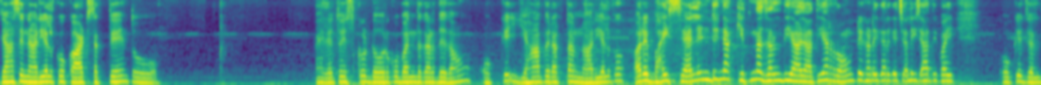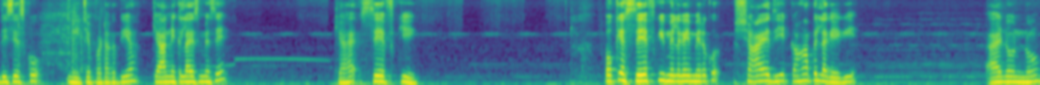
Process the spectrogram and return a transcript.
जहाँ से नारियल को काट सकते हैं। तो पहले तो इसको डोर को बंद कर देता हूँ। ओके यहाँ पे रखता हूँ नारियल को। अरे भाई सैलेंड्री ना कितना जल्दी आ जाती है यार रोंगटे खड़े करके चली जाती भाई। ओके, जल्दी से इसको नीचे पटक दिया। क्या निकला इसमें से? क्या है? सेफ़ की। ओके, सेफ़ की मिल गई मेरे को। शायद ये कहाँ पे लगेगी? आई डोंट नो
